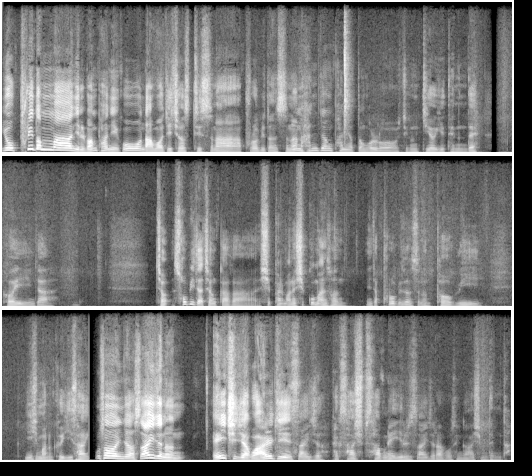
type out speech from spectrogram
요 프리덤만 일반판이고 나머지 저스티스나 프로비던스는 한정판이었던 걸로 지금 기억이 되는데 거의 이제 저- 소비자 정가가 18만 원, 19만 선 이제 프로비던스는 더 위 20만 원 그 이상. 우선 이제 사이즈는 HG하고 RG 사이즈 144분의 1 사이즈라고 생각하시면 됩니다.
